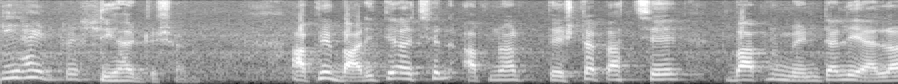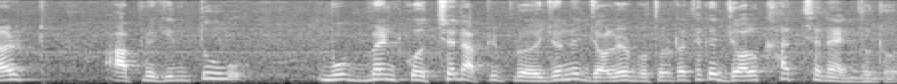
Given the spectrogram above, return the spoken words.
ডিহাইড্রেশন। ডিহাইড্রেশন। আপনি বাড়িতে আছেন আপনার তেষ্টা পাচ্ছে বা আপনি মেন্টালি অ্যালার্ট আপনি কিন্তু মুভমেন্ট করছেন আপনি প্রয়োজনে জলের বোতলটা থেকে জল খাচ্ছেন এক দুটো।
